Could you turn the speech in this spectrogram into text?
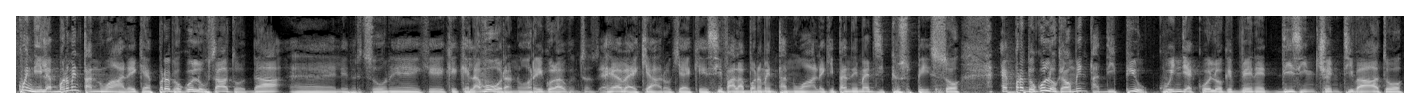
Quindi l'abbonamento annuale, che è proprio quello usato dalle eh, persone che, che, che lavorano, regola, eh, vabbè, è chiaro chi è che si fa l'abbonamento annuale, chi prende mezzi più spesso, è proprio quello che aumenta di più, quindi è quello che viene disincentivato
